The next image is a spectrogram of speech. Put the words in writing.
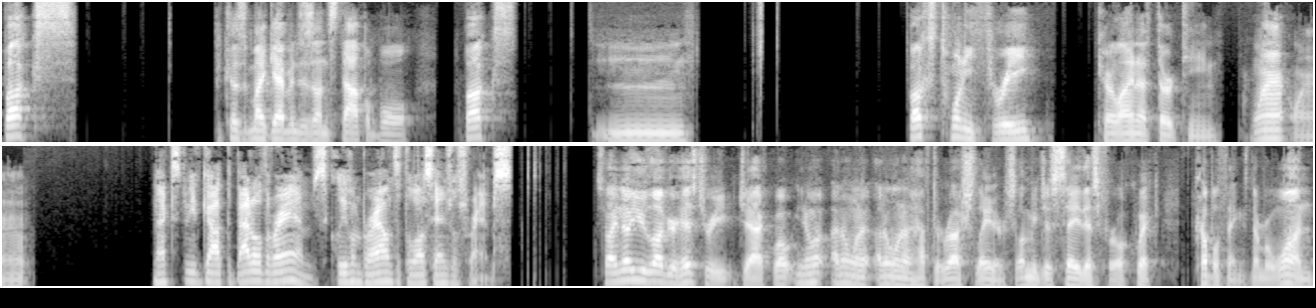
Bucks, because Mike Evans is unstoppable. Bucks, mm, Bucks twenty three, Carolina thirteen. Wah, wah. Next, we've got the Battle of the Rams. Cleveland Browns at the Los Angeles Rams. So I know you love your history, Jack. Well, you know what? I don't want to. I don't want to have to rush later. So let me just say this for real quick. A couple things. Number one,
